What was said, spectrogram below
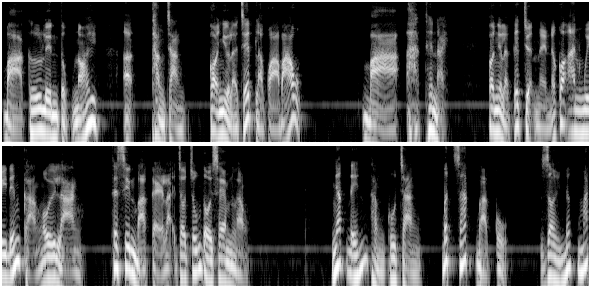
Bà cứ liên tục nói à, Thằng chàng coi như là chết là quả báo? Bà à, Thế này Coi như là cái chuyện này nó có an nguy đến cả ngôi làng. Thế xin bà kể lại cho chúng tôi xem nào. Nhắc đến thằng cô chàng Bất giác bà cụ Rơi nước mắt.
